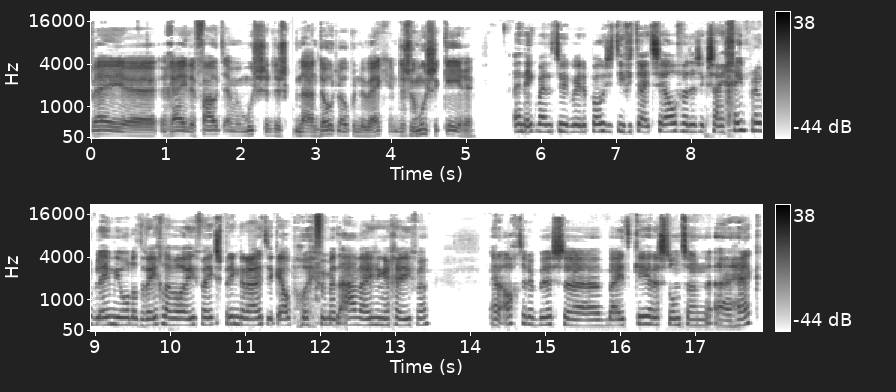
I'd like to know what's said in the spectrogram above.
wij eh, rijden fout en we moesten dus naar een doodlopende weg. Dus we moesten keren. En ik ben natuurlijk weer de positiviteit zelf. Dus ik zei, geen probleem joh, dat regelen we wel even. Ik spring eruit, ik help wel even met aanwijzingen geven. En achter de bus eh, bij het keren stond zo'n eh, hek.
